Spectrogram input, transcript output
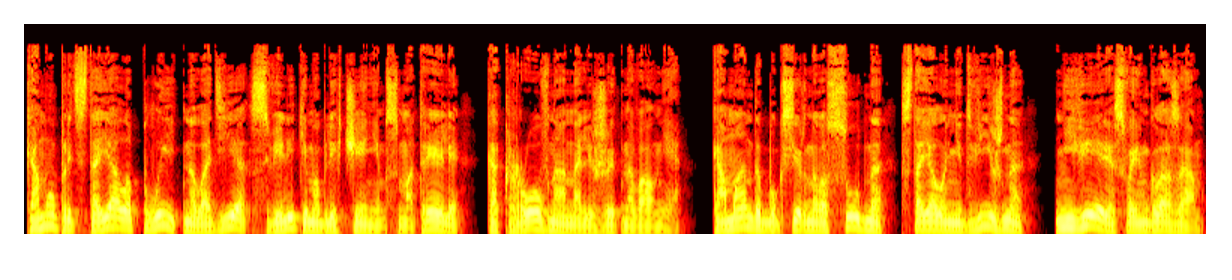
кому предстояло плыть на ладье, с великим облегчением смотрели, как ровно она лежит на волне. Команда буксирного судна стояла недвижно, не веря своим глазам,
